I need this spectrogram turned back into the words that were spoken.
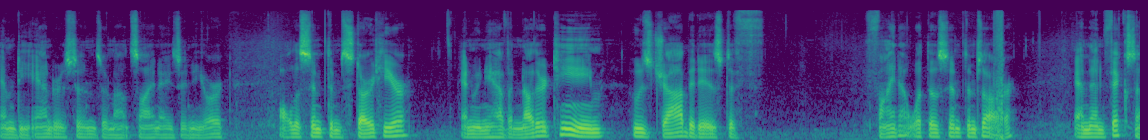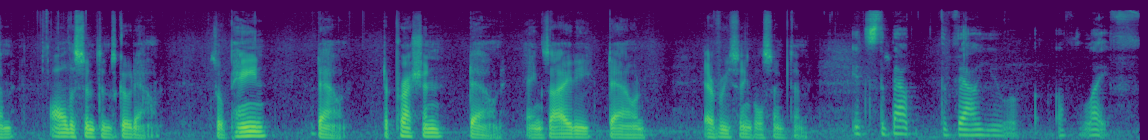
MD Anderson's or Mount Sinai's in New York. All the symptoms start here, and when you have another team whose job it is to find out what those symptoms are and then fix them, all the symptoms go down. So pain, down. Depression, down. Anxiety, down. Every single symptom. It's about the value of, of life.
